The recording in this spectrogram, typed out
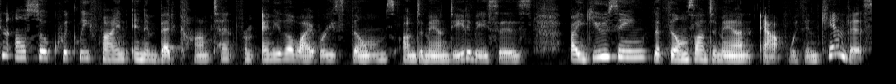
can also quickly find and embed content from any of the library's Films on Demand databases by using the Films on Demand app within Canvas.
